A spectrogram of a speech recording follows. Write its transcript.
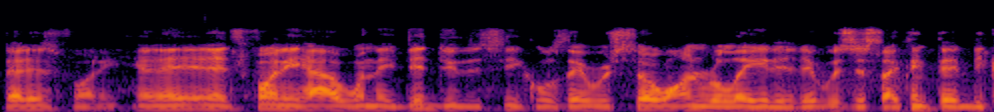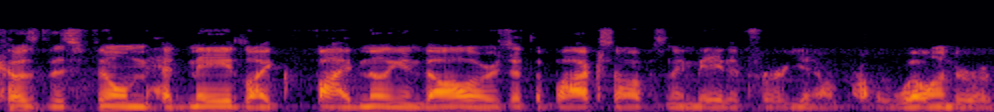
That is funny, and, it- and it's funny how when they did do the sequels, they were so unrelated. It was just I think that because this film had made like five million dollars at the box office, and they made it for you know probably well under,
